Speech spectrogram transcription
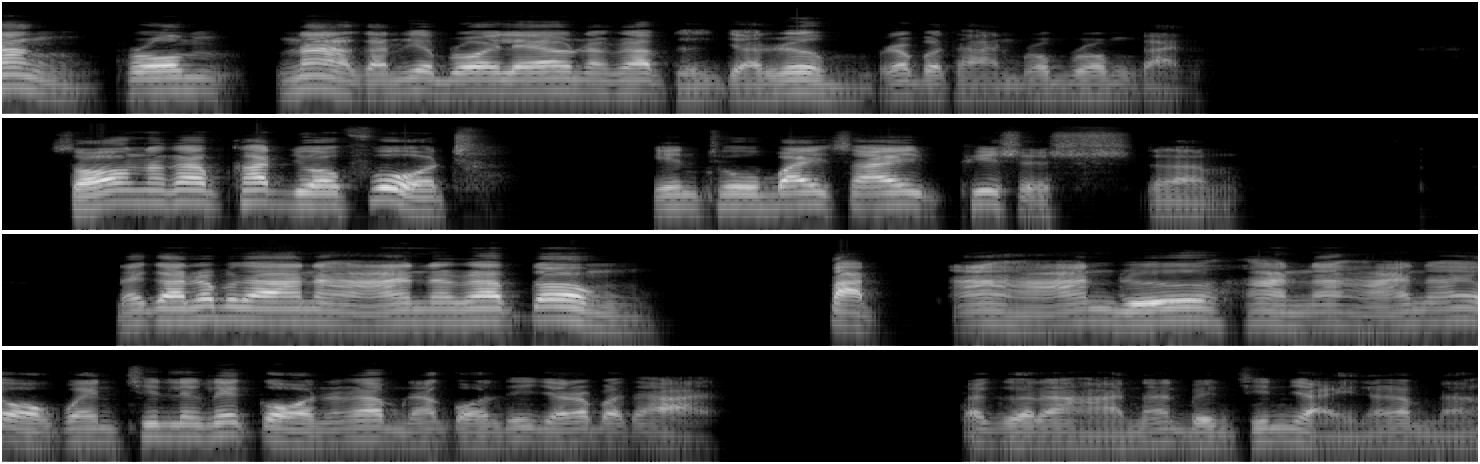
นั่งพร้อมหน้ากันเรียบร้อยแล้วนะครับ ถึงจะเริ่มรับประทานพร้อมๆกันสองนะครับ cut your food into bite-sized pieces นะครับในการรับประทานอาหารนะครับต้องตัดอาหารหรือหั่นอาหารให้ออกเป็นชิ้นเล็กๆก่อนนะครับนะก่อนที่จะรับประทาน ถ้าเกิดอาหารนั้นเป็นชิ้นใหญ่นะครับนะ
